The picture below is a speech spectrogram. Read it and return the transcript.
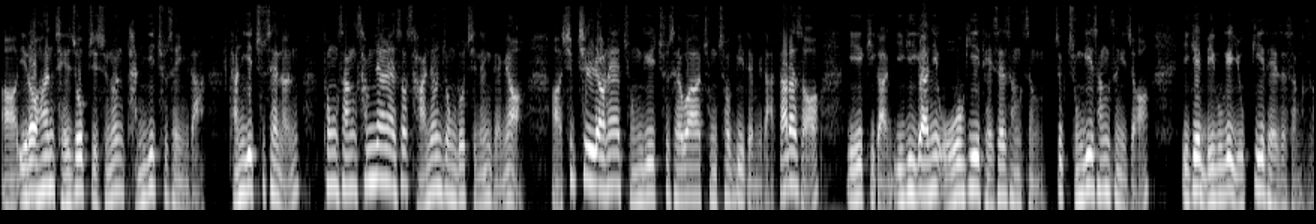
어, 이러한 제조업 지수는 단기 추세입니다. 단기 추세는 통상 3년에서 4년 정도 진행되며 어, 17년의 중기 추세와 중첩이 됩니다. 따라서 이 기간, 이 기간이 5기 대세 상승, 즉 중기 상승이죠. 이게 미국의 6기 대세 상승,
